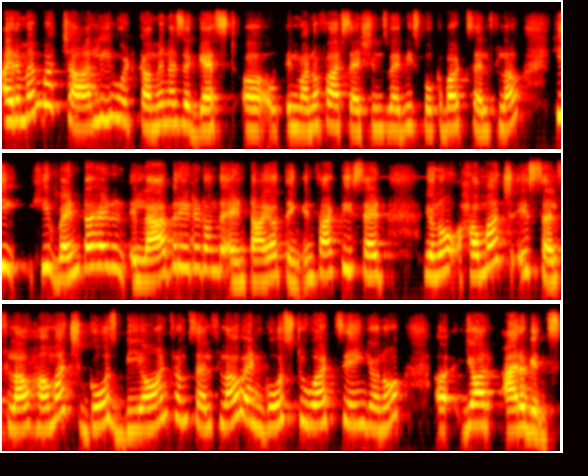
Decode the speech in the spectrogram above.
I remember Charlie, who had come in as a guest uh, in one of our sessions where we spoke about self love. He he went ahead and elaborated on the entire thing. In fact, he said, you know, how much is self love? How much goes beyond from self love and goes towards saying, you know, uh, your arrogance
